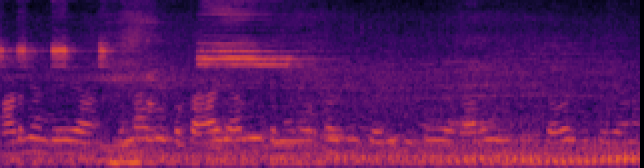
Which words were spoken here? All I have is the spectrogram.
ਫੜ ਲੈਂਦੇ ਆ ਇਹਨਾਂ ਨੂੰ ਬਕਾਇਆ ਜਾਵੇ ਕਿੰਨੇ ਮੋਟਰਸਾਈਕਲ ਦੀ ਚੋਰੀ ਕੀਤੇ ਆ, ਸਾਰੇ ਕਵਰ ਕੀਤੇ ਜਾਣਾ।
